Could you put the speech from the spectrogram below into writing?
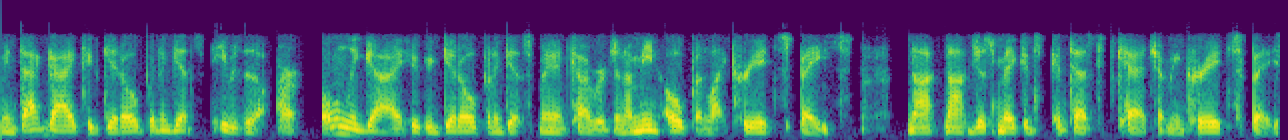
I mean, that guy could get open against. He was the, our only guy who could get open against man coverage, and I mean open, like create space, not not just make a contested catch. I mean, create space.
